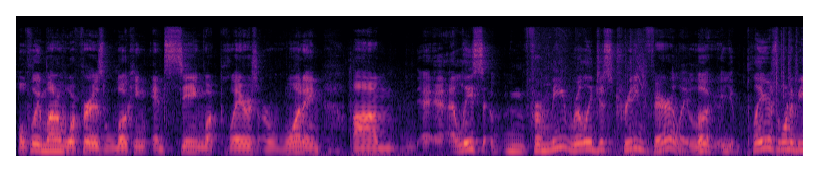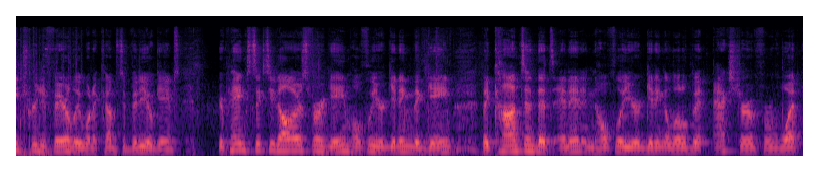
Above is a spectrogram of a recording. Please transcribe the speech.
hopefully Modern Warfare is looking and seeing what players are wanting. Um, at least mm, for me, really just treating fairly. Look, players want to be treated fairly when it comes to video games. You're paying $60 for a game. Hopefully you're getting the game, the content that's in it, and hopefully you're getting a little bit extra for what,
